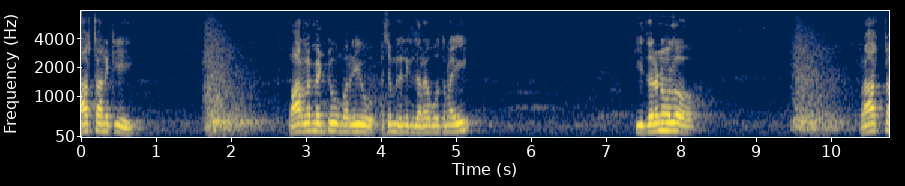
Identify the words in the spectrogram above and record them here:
రాష్ట్రానికి పార్లమెంటు మరియు అసెంబ్లీ ఎన్నికలు జరగబోతున్నాయి. ఈ తరుణంలో రాష్ట్ర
